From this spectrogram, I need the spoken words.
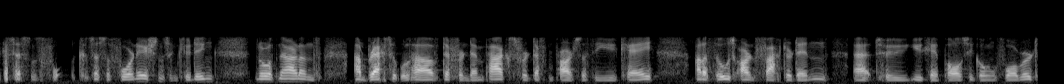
consists of, four nations, including including Northern Ireland. And Brexit will have different impacts for different parts of the UK. And if those aren't factored in uh, to UK policy going forward,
